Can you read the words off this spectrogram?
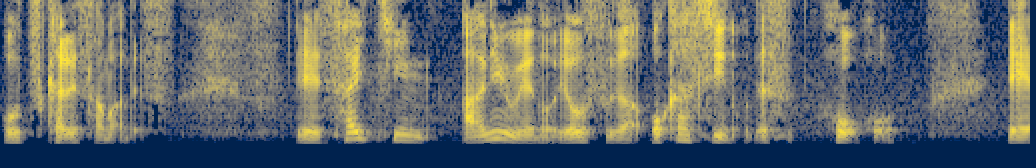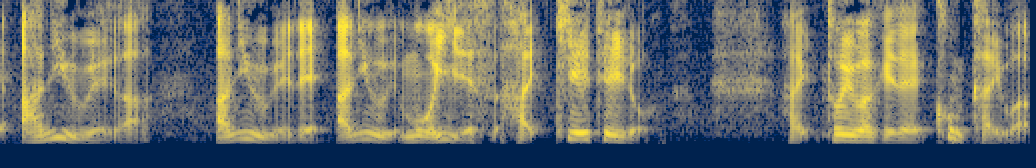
お疲れ様です。えー最近、兄上の様子がおかしいのです。ほうほう。えー兄上が、兄上で、兄上、もういいです。はい、消えていろ。はい、というわけで、今回は、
